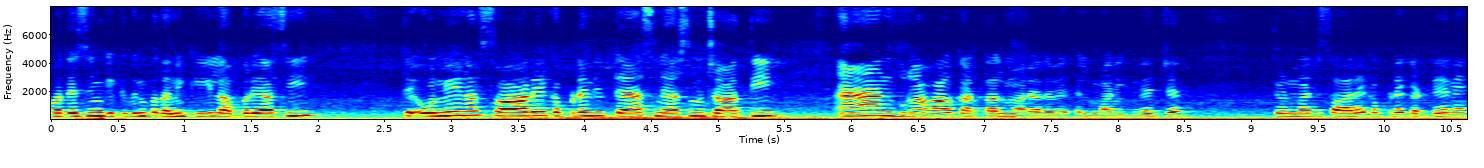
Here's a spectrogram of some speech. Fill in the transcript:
ਫਤਿਹ ਸਿੰਘ ਇੱਕ ਦਿਨ ਪਤਾ ਨਹੀਂ ਕੀ ਲੱਭ ਰਿਹਾ ਸੀ। ਤੇ ਉਹਨੇ ਨਾ ਸਾਰੇ ਕੱਪੜਿਆਂ ਦੀ ਤਹਿਸ ਨਹਿਸ ਮਚਾਤੀ। ਐਨ ਬੁਰਾ ਹਾਲ ਕਰਤਾ ਅਲਮਾਰੀ ਦੇ ਅਲਮਾਰੀ ਦੇ ਵਿੱਚ। ਤੇ ਹੁਣ ਮੈਂ ਅੱਜ ਸਾਰੇ ਕੱਪੜੇ ਕੱਢੇ ਨੇ।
